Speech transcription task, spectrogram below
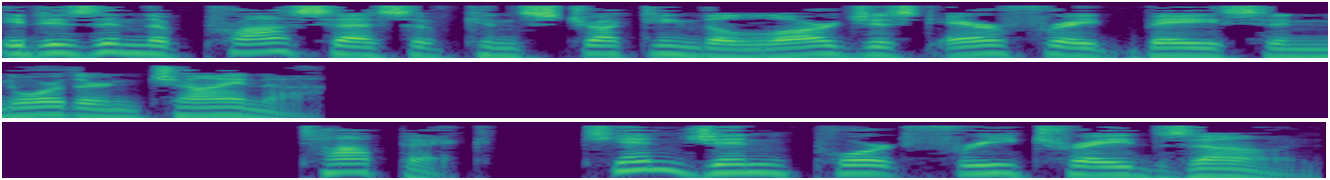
It is in the process of constructing the largest airfreight base in northern China. Tianjin Port Free Trade Zone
